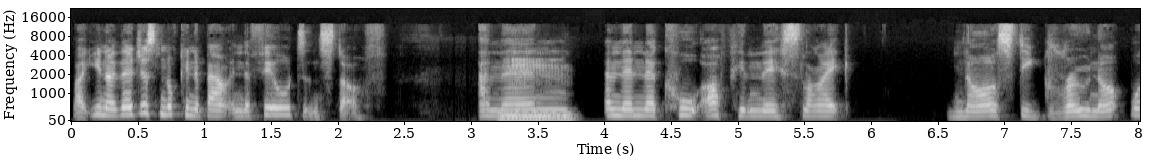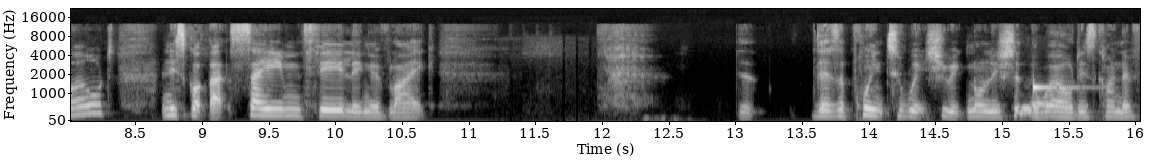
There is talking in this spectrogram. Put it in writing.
like, you know, they're just knocking about in the fields and stuff. And then hmm. and then they're caught up in this like nasty grown up world and it's got that same feeling of like th- there's a point to which you acknowledge that the world is kind of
